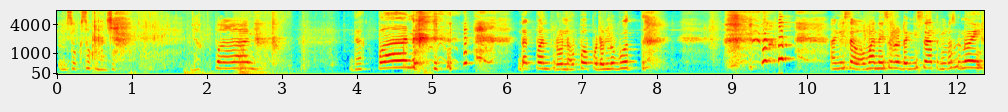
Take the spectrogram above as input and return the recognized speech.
Ring suksok man siya. Dakpan. Dakpan. Dakpan pero naupo po ng lubot. Ang isa, o man ay sunod ang isa, tang sunoy.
